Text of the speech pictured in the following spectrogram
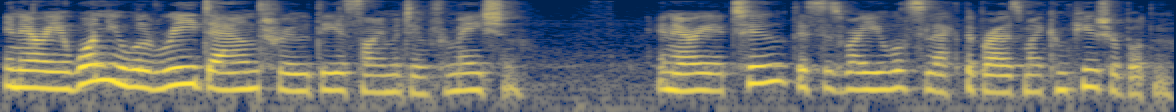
In Area 1 you will read down through the assignment information. In Area 2 this is where you will select the Browse My Computer button.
